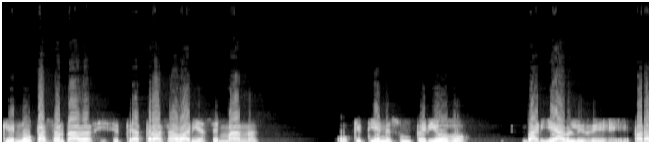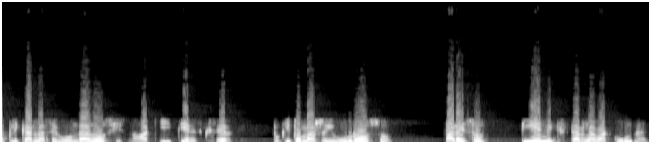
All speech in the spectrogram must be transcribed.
que, no pasa nada si se te atrasa varias semanas o que tienes un periodo variable de para aplicar la segunda dosis, ¿no? Aquí tienes que ser un poquito más riguroso, para eso tiene que estar la vacuna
